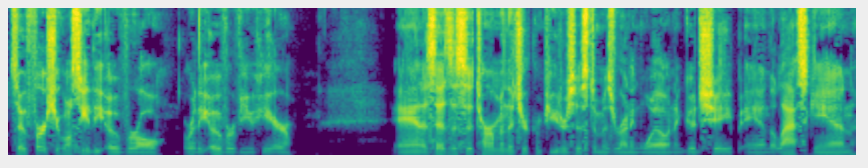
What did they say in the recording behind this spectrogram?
So first, you're going to see the overall or the overview here. And it says it's determined that your computer system is running well and in good shape. And the last scan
